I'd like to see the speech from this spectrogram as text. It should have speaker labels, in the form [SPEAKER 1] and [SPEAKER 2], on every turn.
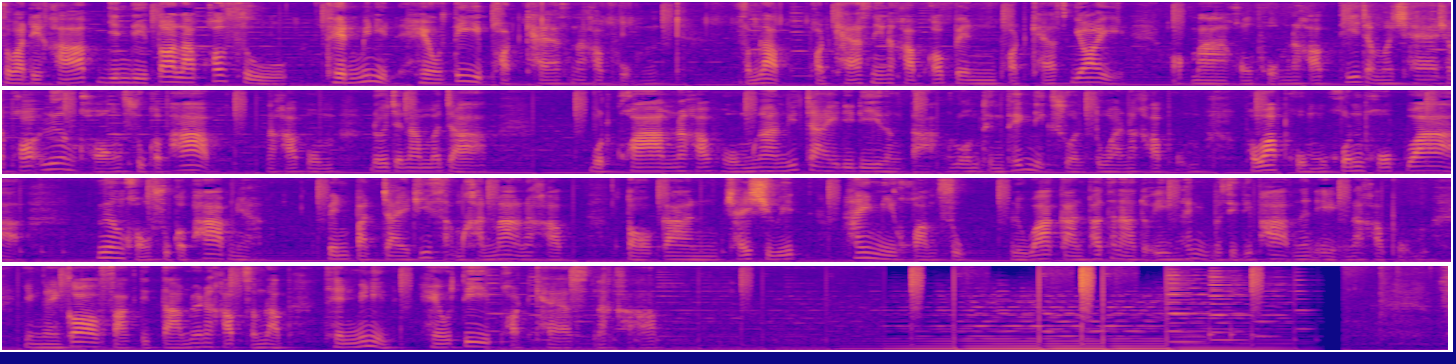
[SPEAKER 1] สวัสดีครับ ยินดีต้อนรับเข้าสู่ 10 minute healthy podcast นะครับผมสำหรับพอดแคสต์นี้นะครับ ก็เป็นพอดแคสต์ย่อยออกมาของผมนะครับ ที่จะมาแชร์เฉพาะเรื่องของสุขภาพนะครับผมโดยจะนำมาจากบทความนะครับ ผมงานวิจัยดี ๆ ต่าง ๆ รวมถึงเทคนิคส่วนตัวนะครับผมเพราะว่าผมค้นพบว่าเรื่องของสุขภาพเนี่ยเป็นปัจจัยที่สำคัญมากนะครับ ต่อการใช้ชีวิตให้มีความสุข หรือว่าการพัฒนาตัวเองให้มีประสิทธิภาพนั่นเองนะครับผม ยังไงก็ฝากติดตามด้วยนะครับสำหรับ 10 minute healthy podcast นะครับ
